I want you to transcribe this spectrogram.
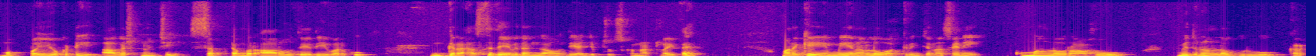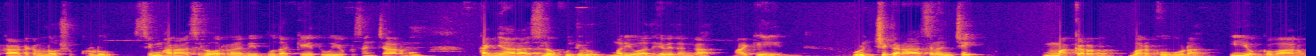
ముప్పై ఒకటి ఆగస్టు నుంచి సెప్టెంబర్ ఆరవ తేదీ వరకు గ్రహస్థితి ఏ విధంగా ఉంది అని చెప్పి చూసుకున్నట్లయితే మనకి మీనంలో వక్రించిన శని కుంభంలో రాహువు మిథునంలో గురువు కర్కాటకంలో శుక్రుడు సింహరాశిలో రవి బుధ కేతువు యొక్క సంచారము కన్యారాశిలో కుజుడు మరియు అదేవిధంగా మనకి వృశ్చిక రాశి నుంచి మకరం వరకు కూడా ఈ యొక్క వారం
